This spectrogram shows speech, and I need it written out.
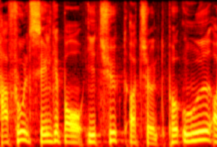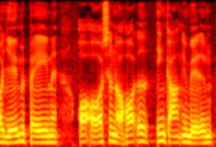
har fulgt Silkeborg i tygt og tyndt på ude- og hjemmebane, og også når holdet en gang imellem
